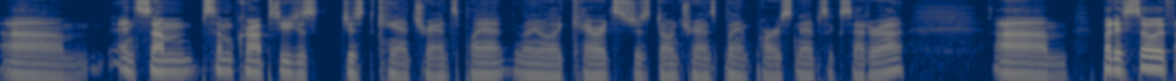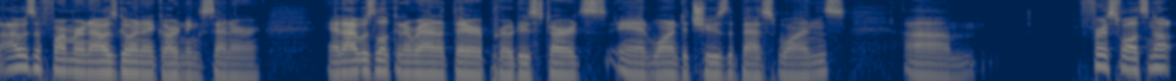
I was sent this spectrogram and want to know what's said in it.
Um, and some some crops you just just can't transplant. You know like carrots just don't transplant parsnips etc um, but if so if i was a farmer and i was going to a gardening center and I was looking around at their produce starts and wanted to choose the best ones. Um, first of all, it's not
